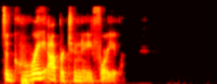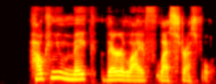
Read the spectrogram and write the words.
It's a great opportunity for you. How can you make their life less stressful?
